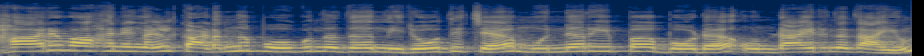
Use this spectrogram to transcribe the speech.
ഭാരവാഹനങ്ങൾ കടന്നു പോകുന്നത് നിരോധിച്ച് മുന്നറിയിപ്പ് ബോർഡ് ഉണ്ടായിരുന്നതായും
